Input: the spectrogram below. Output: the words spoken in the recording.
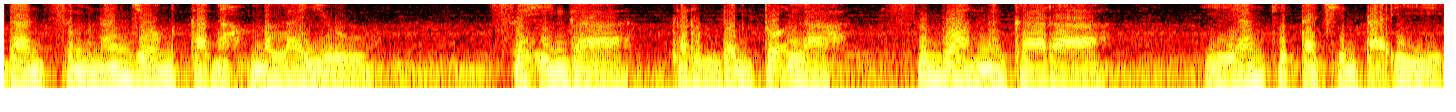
dan semenanjung tanah Melayu sehingga terbentuklah sebuah negara yang kita cintai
